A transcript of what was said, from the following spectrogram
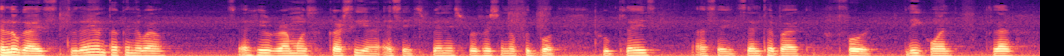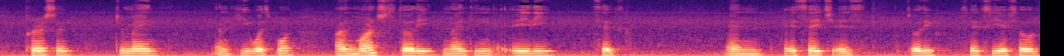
Hello guys, today I'm talking about Sergio Ramos Garcia as a Spanish professional football who plays as a center back for League One club Paris Germain and he was born on March 30, 1986 and his age is 36 years old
